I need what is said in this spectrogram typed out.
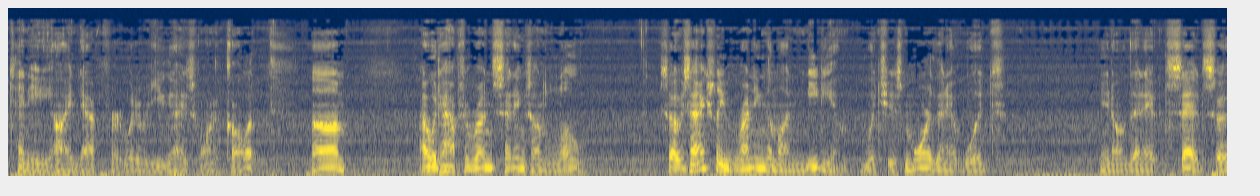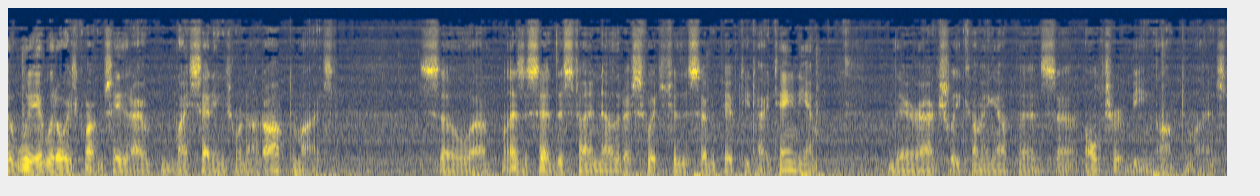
1080 high def or whatever you guys want to call it, um, I would have to run settings on low. So I was actually running them on medium, which is more than it would, you know, than it said. So it, it would always come up and say that I, my settings were not optimized. So uh, as I said, this time now that I've switched to the 750 titanium, they're actually coming up as uh, Ultra being optimized.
